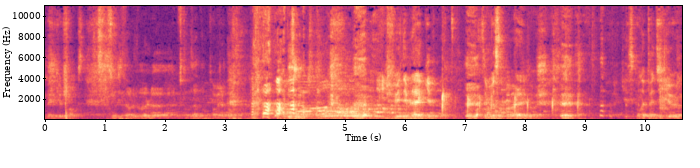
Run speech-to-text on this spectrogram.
Michael Shanks. C'est ce qu'ils ont dit dans le rôle euh, Lufthansa, non? Fermez la porte. Il fait des blagues. C'est pas, c'est pas mal. Qu'est-ce qu'on n'a pas dit Euh,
